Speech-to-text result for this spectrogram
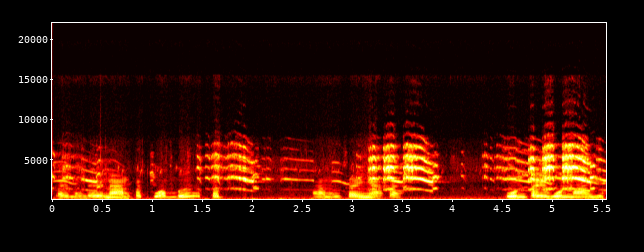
ไปหมองใดน้ำก็ท่วมเบ้อตัดหาหมองไส้ยากไปวนไปวนมาอยู่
